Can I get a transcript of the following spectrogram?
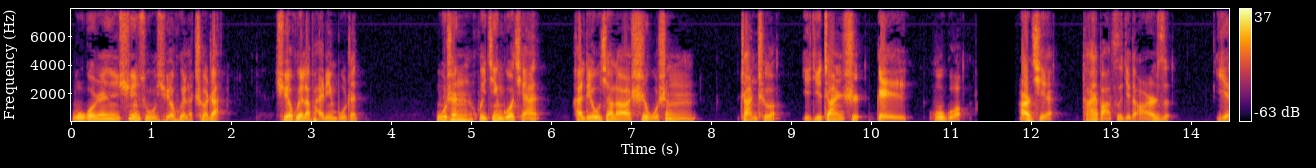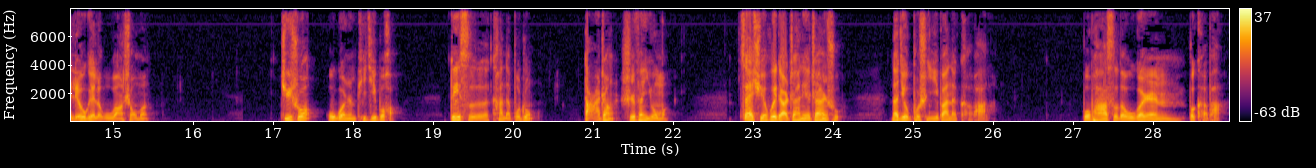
吴国人迅速学会了车战，学会了排兵布阵。吴臣回晋国前，还留下了十五乘战车以及战士给吴国，而且他还把自己的儿子也留给了吴王寿梦。据说吴国人脾气不好，对死看得不重，打仗十分勇猛。再学会点战略战术，那就不是一般的可怕了。不怕死的吴国人不可怕，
